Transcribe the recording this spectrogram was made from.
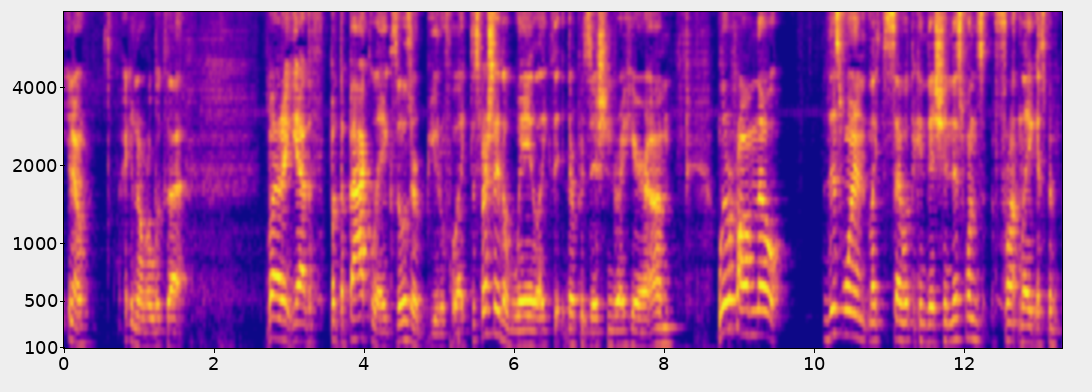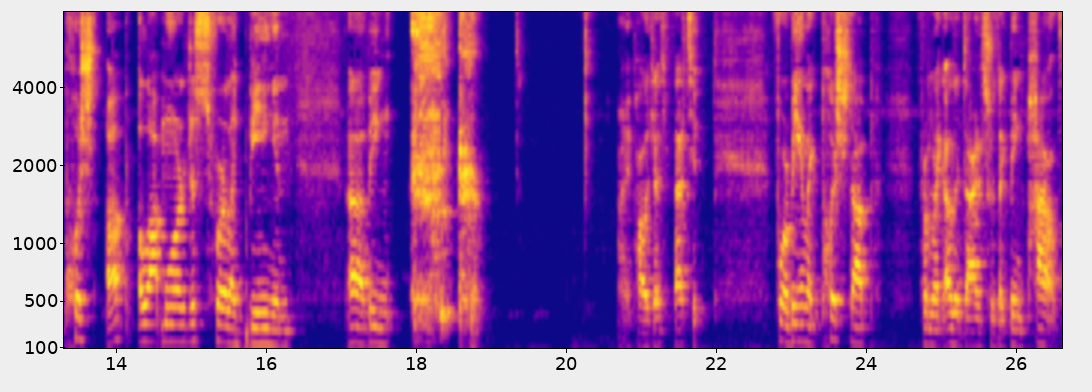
you know, I can overlook that. But uh, yeah, the but the back legs, those are beautiful. Like especially the way like they're positioned right here. Um, little problem though. This one, like I said with the condition, this one's front leg has been pushed up a lot more just for like being in, uh, being I apologize for that too. For being like pushed up from like other dinosaurs, like being piled,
